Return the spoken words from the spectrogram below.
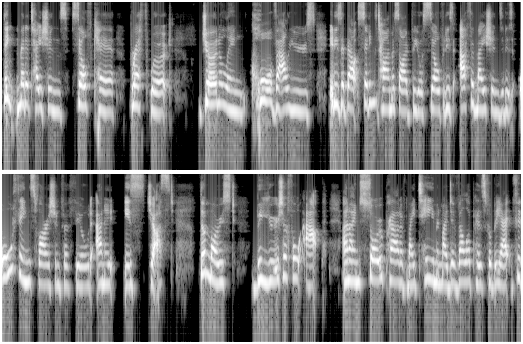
think meditations, self care, breath work, journaling, core values. It is about setting time aside for yourself. It is affirmations. It is all things flourish and fulfilled. And it is just the most beautiful app. And I'm so proud of my team and my developers for, be, for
